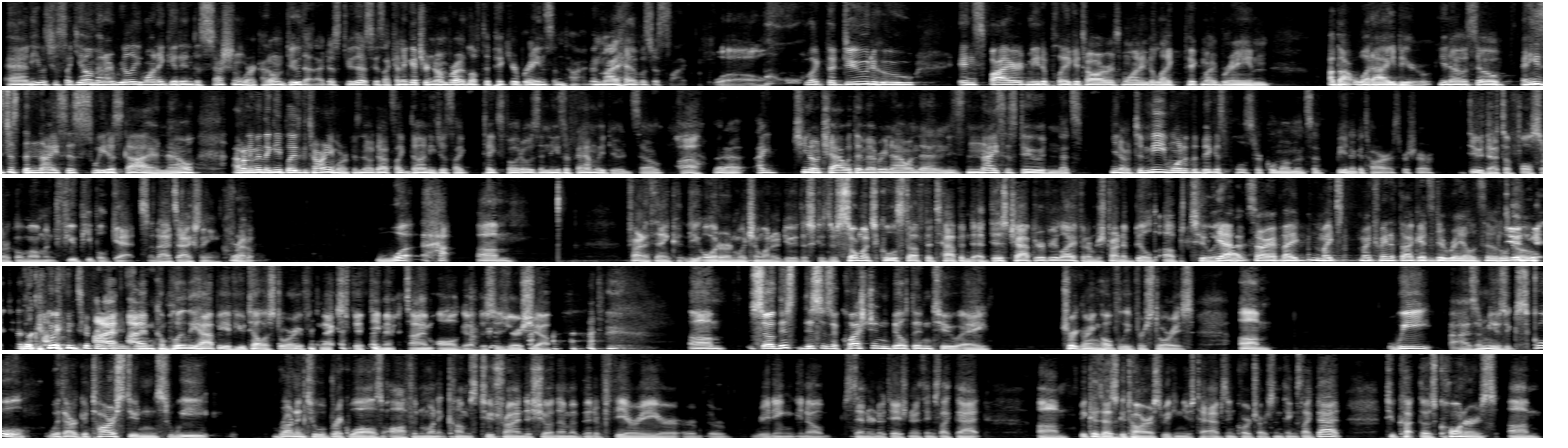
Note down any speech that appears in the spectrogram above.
And he was just like, yo, man, I really want to get into session work. I don't do that. I just do this. He's like, can I get your number? I'd love to pick your brain sometime. And my head was just like, whoa. Like the dude who inspired me to play guitar is wanting to like pick my brain about what I do, you know. So, and he's just the nicest, sweetest guy. And now I don't even think he plays guitar anymore because no doubt's like done. He just like takes photos and he's a family dude. So, wow. But uh, I, you know, chat with him every now and then, and he's the nicest dude. And that's, you know, to me, one of the biggest full circle moments of being a guitarist for sure. Dude, that's a full circle moment few people get. So that's actually incredible. Yeah. What, how, um, trying to think the order in which I want to do this because there's so much cool stuff that's happened at this chapter of your life, and I'm just trying to build up to it. Yeah, sorry, my my my train of thought gets derailed, so it'll Dude, go it'll go in different I, ways. I'm completely happy if you tell a story for the next 50 minutes. I'm all good. This is your show. um, so this this is a question built into a triggering, hopefully, for stories. Um, we as a music school with our guitar students, we run into a brick walls often when it comes to trying to show them a bit of theory or, or, or reading, you know, standard notation or things like that. Um, because as guitarists, we can use tabs and chord charts and things like that to cut those corners. Um,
